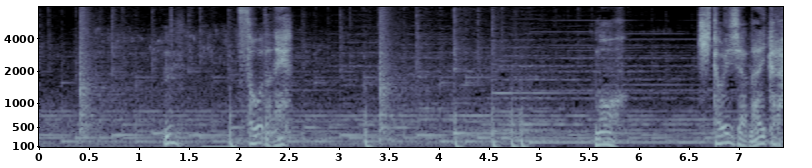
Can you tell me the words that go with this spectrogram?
うんそうだね。もう一人じゃないから。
